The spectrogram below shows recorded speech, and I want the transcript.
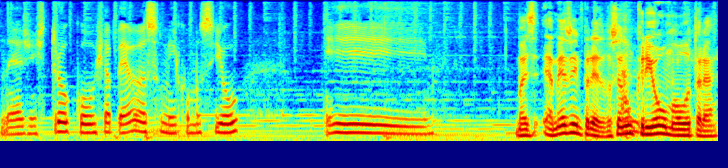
Né? A gente trocou o chapéu, eu assumi como CEO. E Mas é a mesma empresa, você não criou uma outra,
